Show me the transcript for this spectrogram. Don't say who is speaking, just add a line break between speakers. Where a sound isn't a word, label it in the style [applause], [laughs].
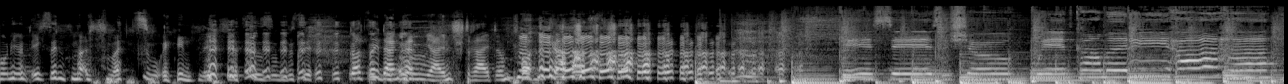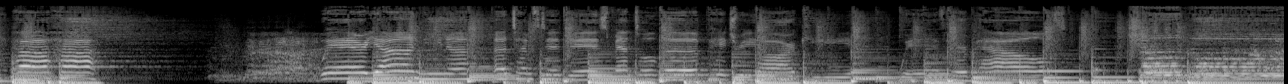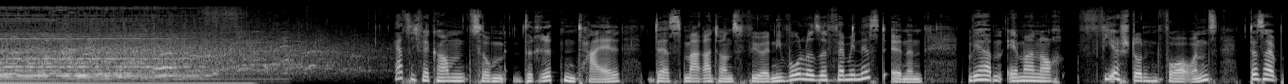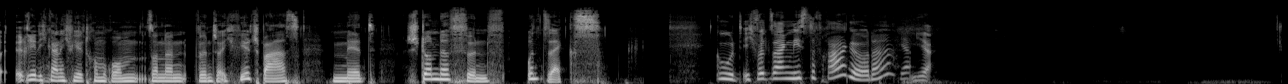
Toni und ich sind manchmal [laughs] zu ähnlich. So bisschen, Gott sei Dank hatten wir einen Streit im Podcast.
This is a show with comedy, ha ha ha ha. Where Janina attempts to dismantle the
Herzlich willkommen zum dritten Teil des Marathons für niveaulose FeministInnen. Wir haben immer noch vier Stunden vor uns, deshalb rede ich gar nicht viel drum rum, sondern wünsche euch viel Spaß mit Stunde fünf und sechs.
Gut, ich würde sagen, nächste Frage, oder?
Ja.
